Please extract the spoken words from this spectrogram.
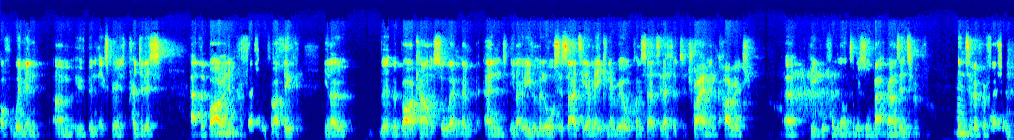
of women um, who've been experienced prejudice at the bar mm. and in profession. So I think you know the, the bar council and, and, you know even the law society are making a real concerted effort to try and encourage uh, people from non-traditional backgrounds into mm. into the profession.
